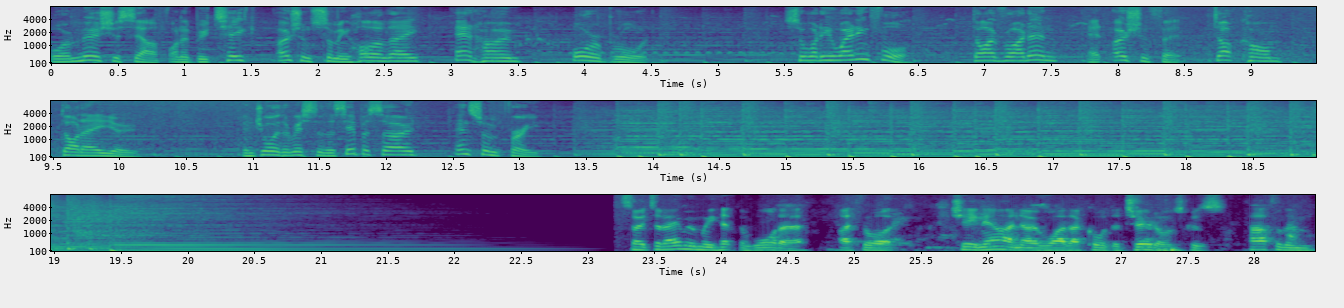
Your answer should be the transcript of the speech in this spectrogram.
or immerse yourself on a boutique ocean swimming holiday at home or abroad. So, what are you waiting for? Dive right in at oceanfit.com.au. Enjoy the rest of this episode and swim free. So today, when we hit the water, I thought, gee, now I know why they're called the turtles because half of them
